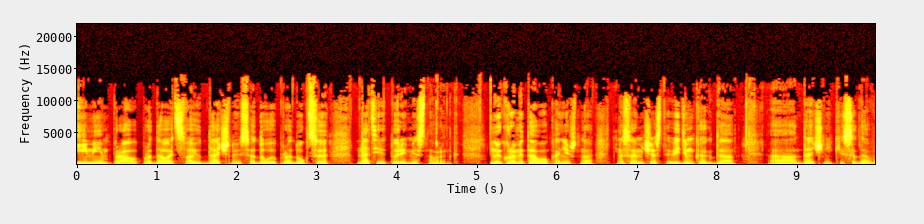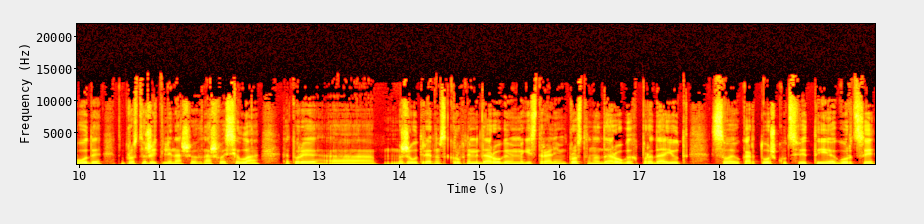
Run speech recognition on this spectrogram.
и имеем право продавать свою дачную садовую продукцию на территории местного рынка. Ну и кроме того, конечно, мы с вами часто видим, когда а, дачники, садоводы, ну, просто жители нашего, нашего села, которые а, живут рядом с крупными дорогами, магистралями, просто на дорогах продают свою картошку, цветы, огурцы.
